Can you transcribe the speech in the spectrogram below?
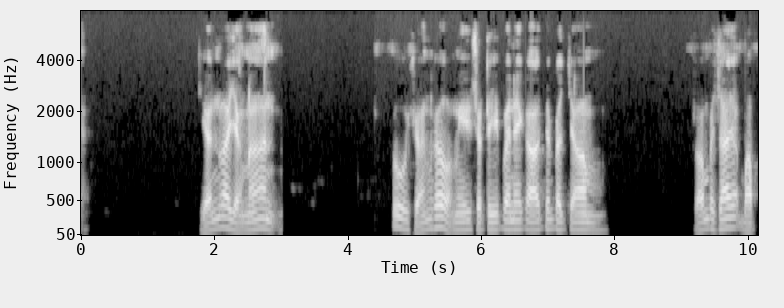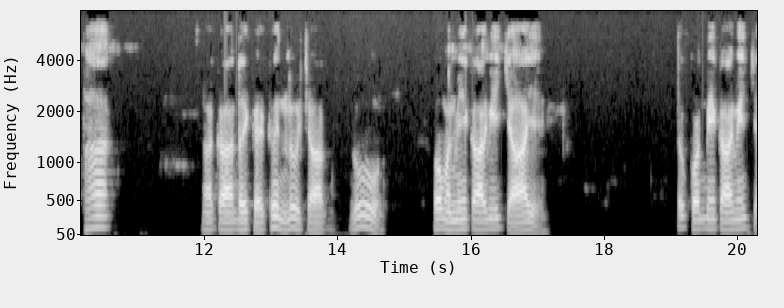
ๆ เขียนว่าอย่างนั้น ผู้เขียนเขามีสติไปในกายเป็นประจำสอนประชาบัพพะอาการใดเกิดขึ้นรู้จักรู้เพราะมันมีกายมีใจ ทุกคนมีกายมีใจ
